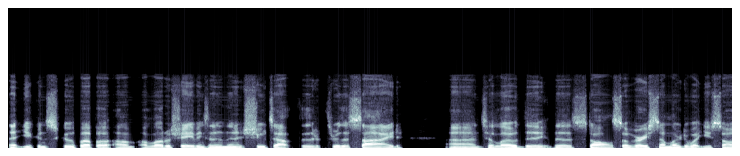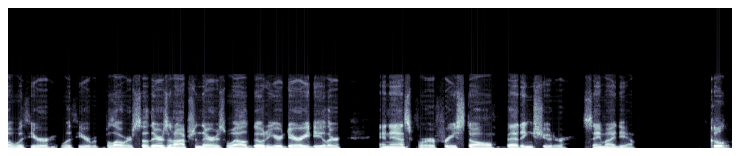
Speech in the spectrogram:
that you can scoop up a, a, a load of shavings and then it shoots out through, through the side uh, to load the the stalls. So very similar to what you saw with your with your blower. So there's an option there as well. Go to your dairy dealer and ask for a freestall bedding shooter. Same idea. Cool.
